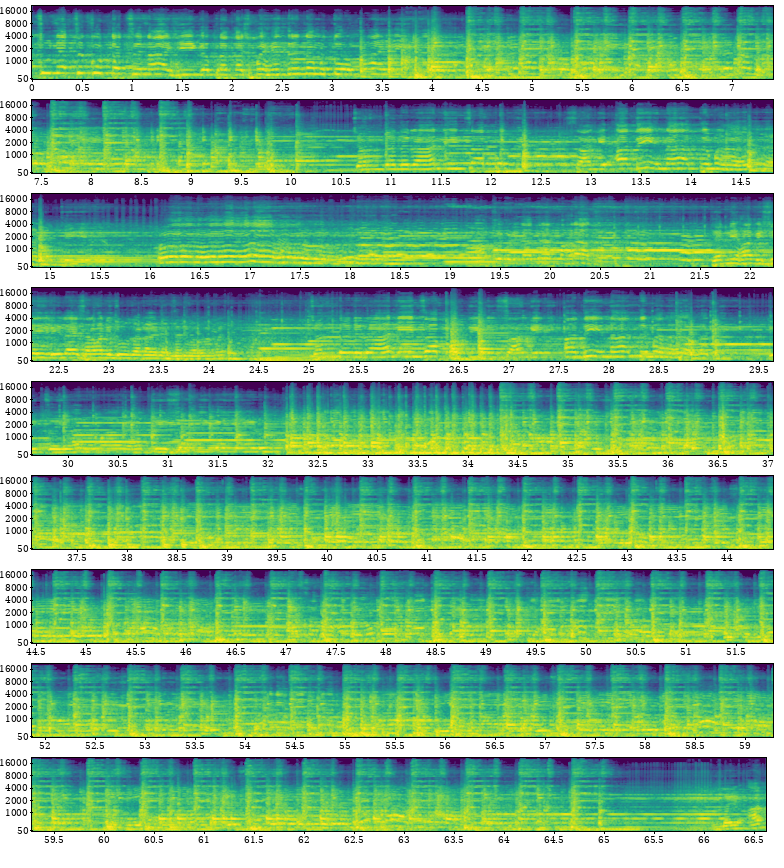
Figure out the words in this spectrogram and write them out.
चुन्याचं कुठच नाही ग प्रकाश महेंद्र नमतो पायी सांगे आदिनाथ म्हणते ओ आमचे आदिनाथ महाराज त्यांनी हा विषय लिहिलाय सर्वांनी जोर काढायला त्यांसाठी चंदन राणीचा पती सांगे आदिनाथ म्हणते तिचं या मायाची सती येडू.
